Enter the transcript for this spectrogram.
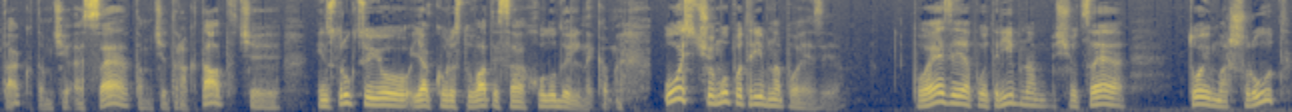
так? там, чи есе, там, чи трактат, чи інструкцію, як користуватися холодильниками. Ось чому потрібна поезія. Поезія потрібна, що це той маршрут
